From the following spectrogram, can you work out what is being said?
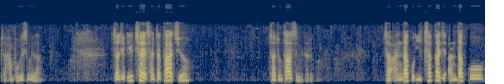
자, 한번 보겠습니다. 자, 지금 1차에 살짝 닿았죠. 자, 좀 닿았습니다, 여러분. 자, 안 닿고 2차까지 안 닿고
